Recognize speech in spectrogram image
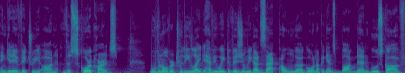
and get a victory on the scorecards. Moving over to the light heavyweight division, we got Zac Pauga going up against Bogdan Guskov.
